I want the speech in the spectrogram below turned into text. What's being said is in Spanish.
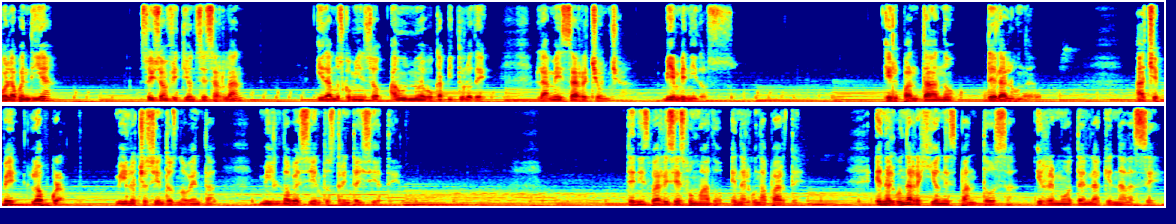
Hola, buen día. Soy su anfitrión César Lan y damos comienzo a un nuevo capítulo de La Mesa Rechoncha. Bienvenidos. El pantano de la luna. H.P. Lovecraft, 1890-1937. Dennis Barry se ha esfumado en alguna parte, en alguna región espantosa y remota en la que nada sé.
